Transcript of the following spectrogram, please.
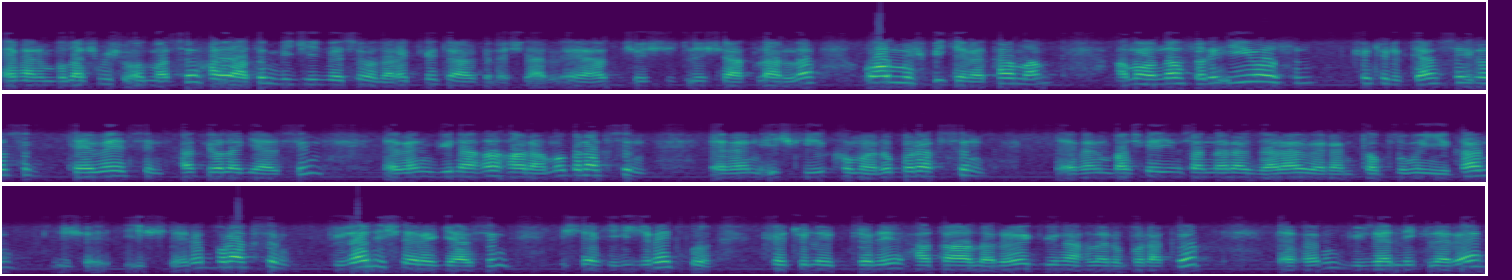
efendim bulaşmış olması hayatın bir cilvesi olarak kötü arkadaşlar veya çeşitli şartlarla olmuş bir kere tamam. Ama ondan sonra iyi olsun kötülükten sıyrılsın tevbe etsin hak yola gelsin efendim günahı haramı bıraksın efendim içkiyi kumarı bıraksın efendim başka insanlara zarar veren toplumu yıkan işe, işleri bıraksın güzel işlere gelsin. İşte hicret bu. Kötülükleri hataları günahları bırakıp efendim güzelliklere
